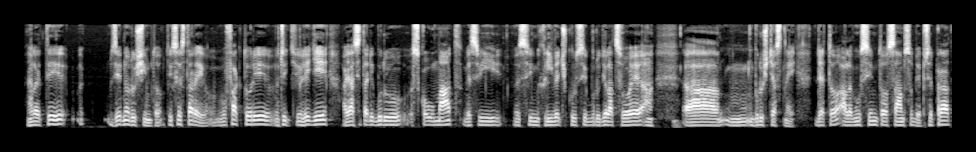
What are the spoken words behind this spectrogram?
Hele, ty zjednoduším to. Ty se starej o faktory, říct lidi a já si tady budu zkoumat ve, svý, ve svým chlívečku, si budu dělat svoje a, a mm, budu šťastný. Jde to, ale musím to sám sobě přeprat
